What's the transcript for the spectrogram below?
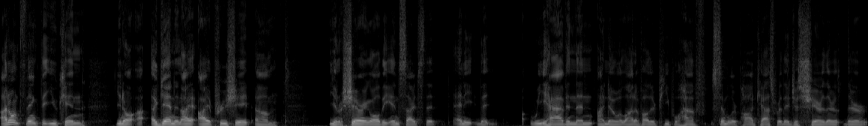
I don't think that you can, you know, again, and I, I appreciate, um, you know, sharing all the insights that any, that we have. And then I know a lot of other people have similar podcasts where they just share their, their,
